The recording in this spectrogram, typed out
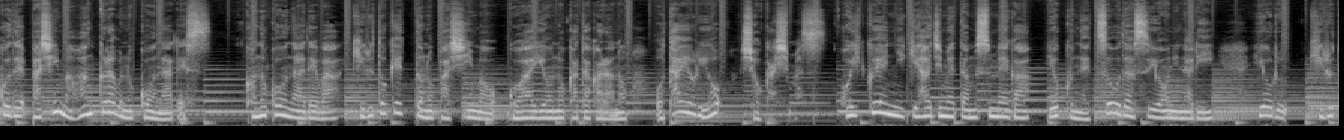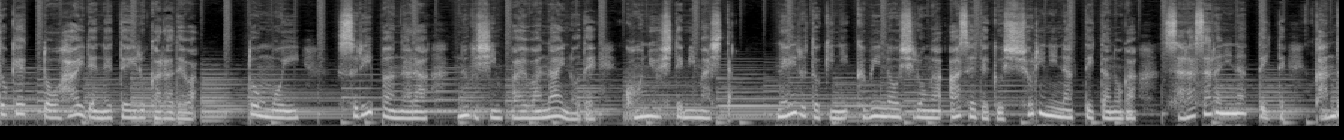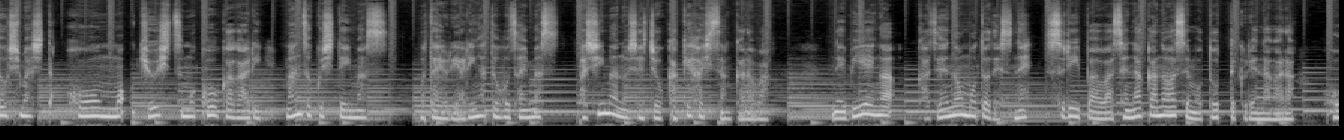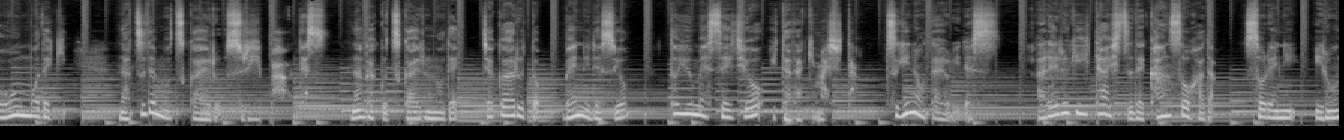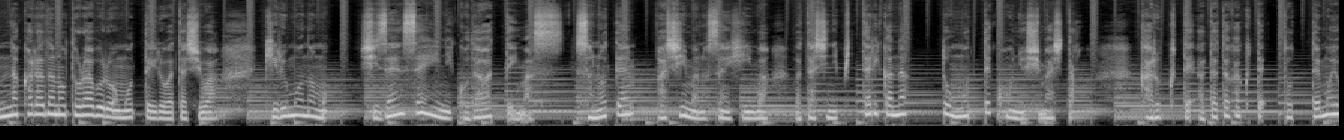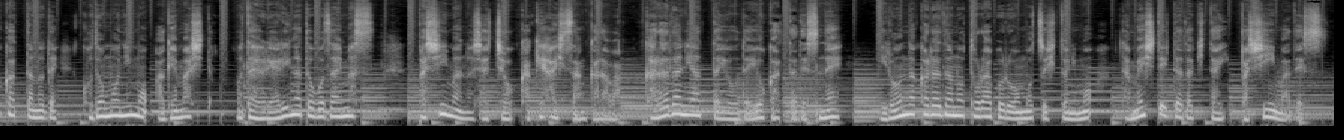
ここでパシーマファンクラブのコーナーです。このコーナーではキルトケットのパシーマをご愛用の方からのお便りを紹介します。保育園に行き始めた娘がよく熱を出すようになり、夜キルトケットを剥いで寝ているからではと思い、スリーパーなら脱ぐ心配はないので購入してみました。寝入る時に首の後ろが汗でぐっしょりになっていたのがサラサラになっていて感動しました。保温も吸湿も効果があり満足しています。お便りありがとうございます。パシーマの社長架橋さんからは寝冷えが風の元ですね。スリーパーは背中の汗も取ってくれながら保温もでき夏でも使えるスリーパーです。長く使えるので着あると便利ですよというメッセージをいただきました。次のお便りです。アレルギー体質で乾燥肌、それにいろんな体のトラブルを持っている私は、着るものも自然繊維にこだわっています。その点、パシーマの製品は私にぴったりかなと思って購入しました。軽くて暖かくてとっても良かったので子供にもあげました。お便りありがとうございます。パシーマの社長、架橋さんからは、体に合ったようで良かったですね。いろんな体のトラブルを持つ人にも試していただきたいパシーマです。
